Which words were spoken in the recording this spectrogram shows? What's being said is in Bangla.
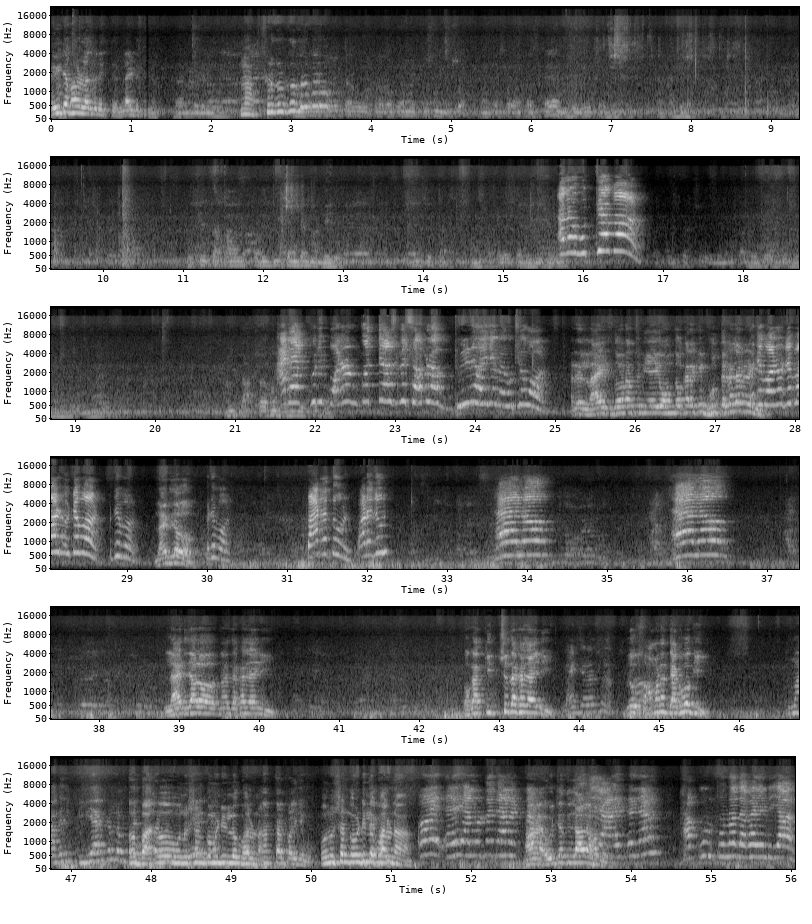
এইটা ভালো লাগবে দেখতে লাইটে থেকে। না শুরু করো করো করো আরে উঠে কর আরে এক্ষুনি বরণ করতে আসবে সব লোক ভিড় হয়ে যাবে উঠে কর আরে লাইট দাও না তুমি এই অন্ধকারে কি ভূত দেখা যাবে নাকি? উঠে কর উঠে কর উঠে কর লাইট জ্বালাও উঠে কর পাটা তুল পাটা তুল। হ্যালো হ্যালো লাইট জ্বালাও না দেখা যায়নি। ওকা কিচ্ছু দেখা যায়নি। লোক সামনে দেখব কি? অনুষ্ঠান কমিটির লোক ভালো না। তার পালিয়ে যাব। অনুষ্ঠান কমিটির লোক ভালো না। ওই এই আলোটা জ্বাল হ্যাঁ ওইটা তো জ্বালা হবে লাইটটা জ্বাল ঠাকুর কোনো দেখা যায়নি জ্বাল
